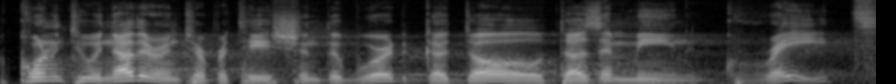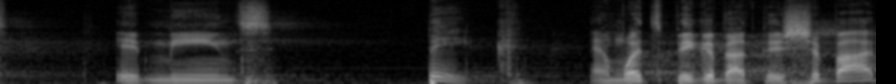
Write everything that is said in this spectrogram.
According to another interpretation, the word gadol doesn't mean great, it means big. And what's big about this Shabbat?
